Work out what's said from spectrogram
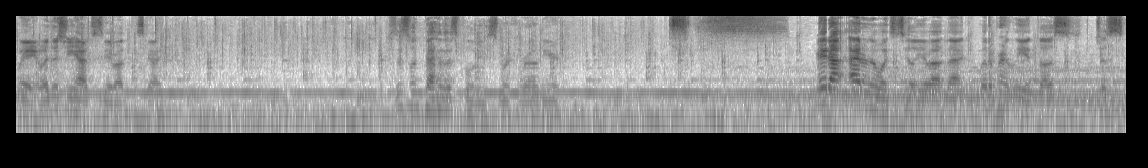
Wait, what does she have to say about this guy? Is this what bad? This police work around here. Mate, I, I don't know what to tell you about that, but apparently it does. Just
